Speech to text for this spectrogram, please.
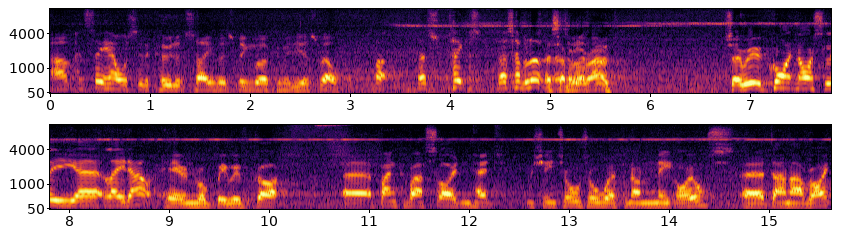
um, and see how obviously the coolant saver's been working with you as well. But let's take us, let's have a look. Let's have a look around. So we're quite nicely uh, laid out here in Rugby. We've got uh, a bank of our sliding head machine tools, all working on neat oils uh, down our right,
